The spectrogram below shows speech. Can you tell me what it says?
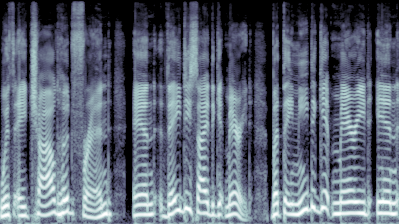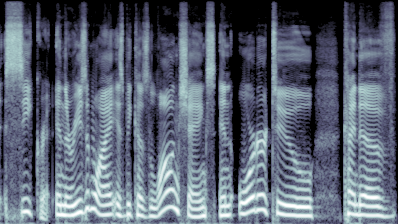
with a childhood friend and they decide to get married. But they need to get married in secret. And the reason why is because Longshanks, in order to kind of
